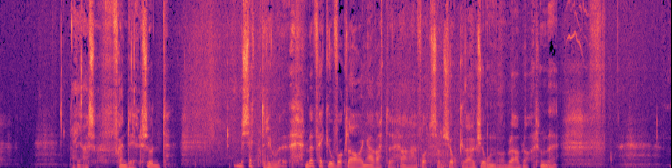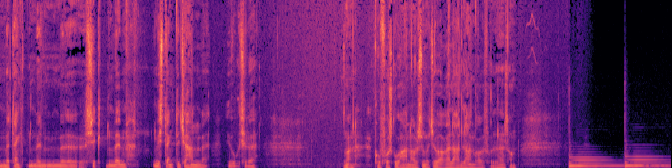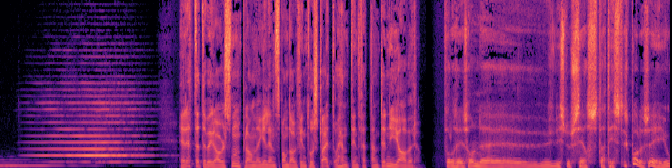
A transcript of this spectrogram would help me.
Nei, altså, fremdeles så setter det jo Vi fikk jo forklaringer at han har fått sånn sjokkreaksjon og bla, bla. Så vi, vi tenkte vi, vi, vi, mistenkte ikke han, vi gjorde ikke det. Men hvorfor skulle han ha det så mye verre enn alle andre? for det er sånn. Rett etter begravelsen planlegger lensmann Dagfinn Torstveit å hente inn fetteren til nye avhør. For å si det sånn, eh, hvis du ser statistisk på det, så er jo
